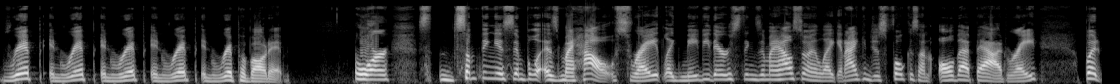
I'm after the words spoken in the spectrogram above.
rip and rip and rip and rip and rip about it or something as simple as my house, right? Like maybe there's things in my house that I like and I can just focus on all that bad, right? But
